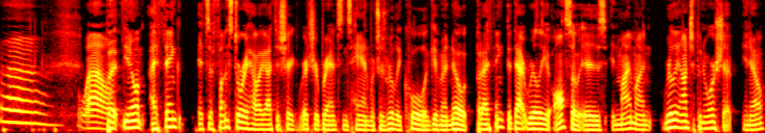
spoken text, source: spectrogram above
wow. But you know, I think it's a fun story how I got to shake Richard Branson's hand, which was really cool, and give him a note. But I think that that really also is, in my mind, really entrepreneurship. You know,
